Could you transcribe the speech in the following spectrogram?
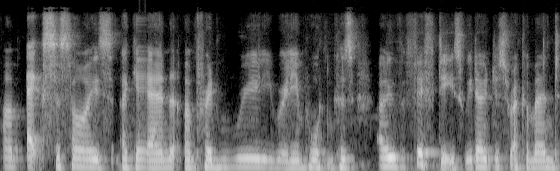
Um, exercise, again, I'm afraid really, really important because over 50s, we don't just recommend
